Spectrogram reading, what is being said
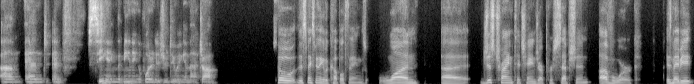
um, and and seeing the meaning of what it is you're doing in that job. So this makes me think of a couple things. One, uh, just trying to change our perception of work is maybe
